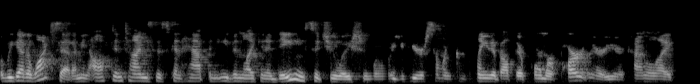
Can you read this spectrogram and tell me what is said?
we got to watch that. I mean, oftentimes this can happen even like in a dating situation where you hear someone complain about their former partner. You're kind of like,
